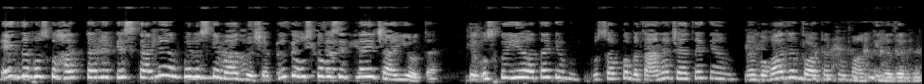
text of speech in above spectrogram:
ایک دفعہ اس کو حق کرے کس کر لے اور پھر اس کے بعد بے شک تو اس کو بس اتنا ہی چاہیے ہوتا ہے۔ کہ اس کو یہ ہوتا ہے کہ سب کو بتانا چاہتا ہے کہ میں بہت امپورٹنٹ ہوں، ماں کی نظر میں۔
